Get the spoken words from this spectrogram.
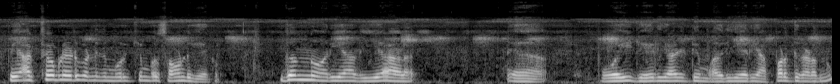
അപ്പോൾ ഈ ആക്സൽ ബ്ലേഡ് കൊണ്ട് ഇത് മുറിക്കുമ്പോൾ സൗണ്ട് കേൾക്കും. ഇതൊന്നും അറിയാതെ ഇയാൾ പോയി ജയിലിൽ ചാടിയിട്ട് മതിൽ കയറി അപ്പുറത്ത് കടന്നു.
